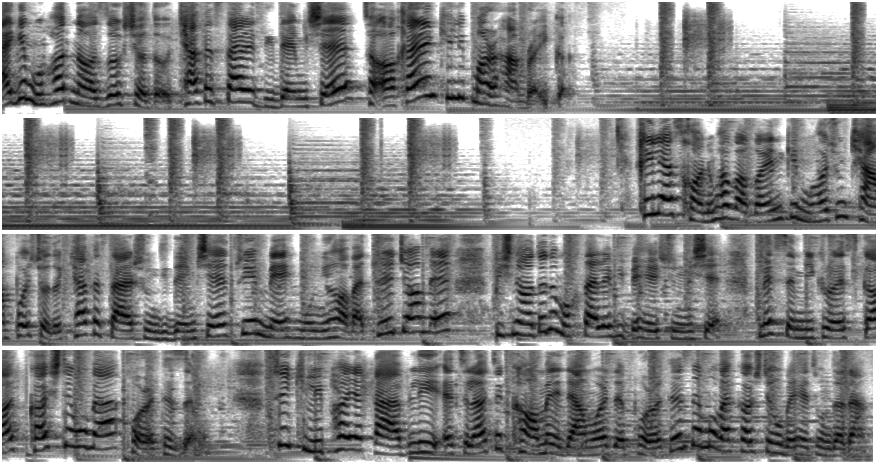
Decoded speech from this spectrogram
اگه موهات نازک شده و کف سر دیده میشه تا آخر این کلیپ ما رو همراهی کن. خانم ها و آقایانی که موهاشون کم شده و کف سرشون دیده میشه توی مهمونی ها و توی جامعه پیشنهادات مختلفی بهشون میشه. مثل micro scalp کاشت مو و پروتز مو توی کلیپ های قبلی اطلاعات کامل در مورد پروتز مو و کاشت مو بهتون دادم.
